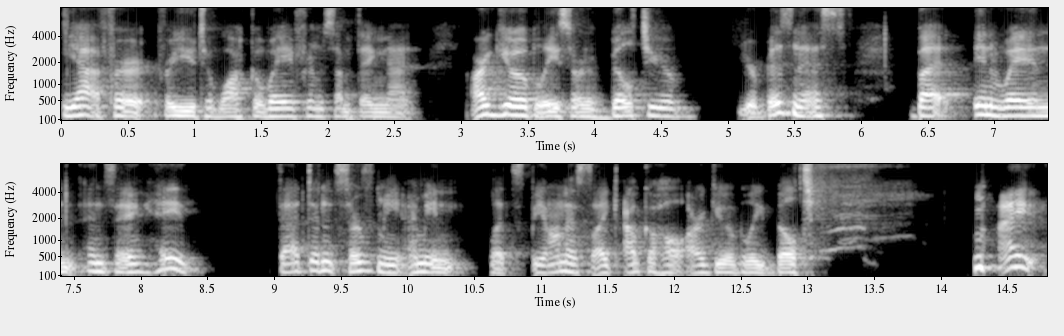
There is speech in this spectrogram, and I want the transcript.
yeah, for for you to walk away from something that arguably sort of built your your business, but in a way and, and saying, hey, that didn't serve me. I mean, let's be honest, like alcohol arguably built my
